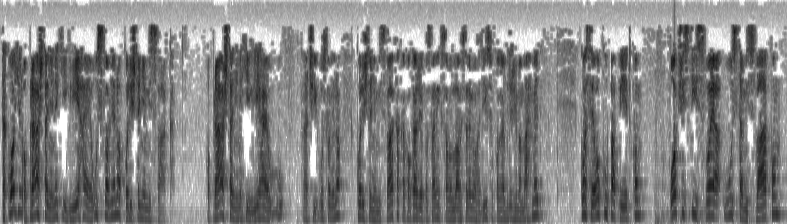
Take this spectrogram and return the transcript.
Također opraštanje nekih grijeha je uslovljeno korištenjem misvaka. Opraštanje nekih grijeha je u, znači uslovljeno korištenjem misvaka, kako kaže poslanik sallallahu alejhi ve sellem u hadisu koga bilježi Imam Ahmed, ko se okupa petkom, očisti svoja usta misvakom,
